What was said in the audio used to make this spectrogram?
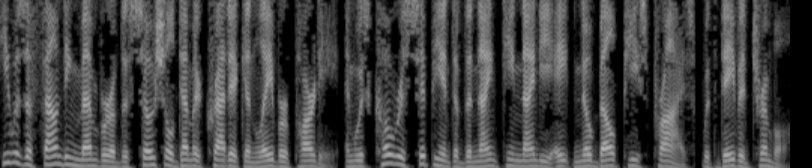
He was a founding member of the Social Democratic and Labour Party, and was co-recipient of the 1998 Nobel Peace Prize, with David Trimble.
